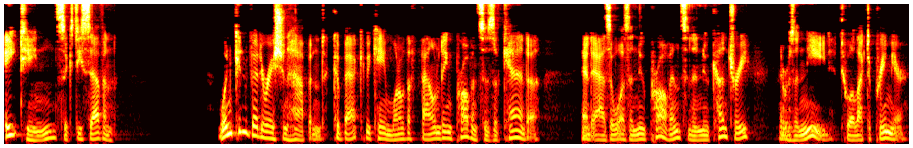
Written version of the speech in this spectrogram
1867. When Confederation happened, Quebec became one of the founding provinces of Canada, and as it was a new province in a new country, there was a need to elect a premier.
